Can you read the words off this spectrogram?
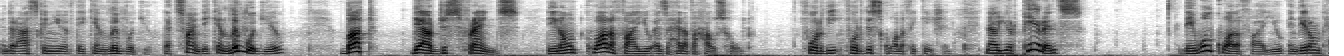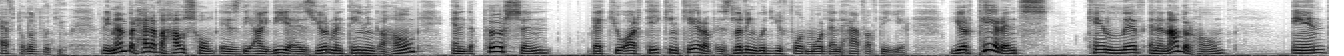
and they're asking you if they can live with you. That's fine, they can live with you, but they are just friends. They don't qualify you as a head of a household for the for this qualification. Now your parents they will qualify you and they don't have to live with you. Remember, head of a household is the idea is you're maintaining a home and the person that you are taking care of is living with you for more than half of the year. Your parents can live in another home and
